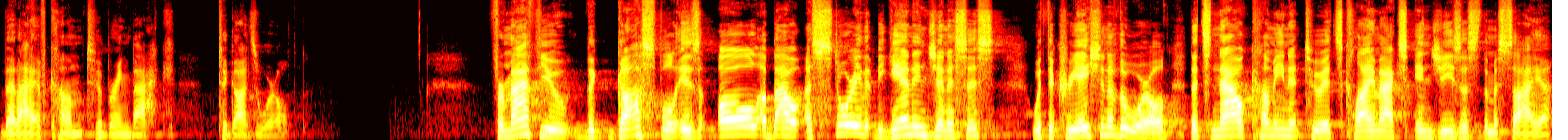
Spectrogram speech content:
that I have come to bring back to God's world. For Matthew, the gospel is all about a story that began in Genesis with the creation of the world that's now coming to its climax in Jesus the Messiah.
